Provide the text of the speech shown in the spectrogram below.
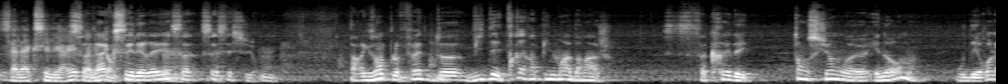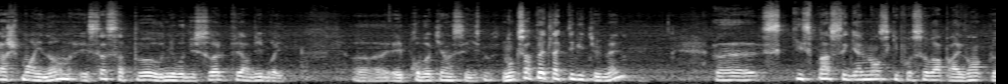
ça l'a accéléré. Ça l'a accéléré, ça, c'est sûr. Par exemple, le fait de vider très rapidement un barrage, ça crée des tensions euh, énormes ou des relâchements énormes, et ça, ça peut, au niveau du sol, faire vibrer euh, et provoquer un séisme. Donc ça peut être l'activité humaine. Euh, ce qui se passe également, ce qu'il faut savoir, par exemple,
